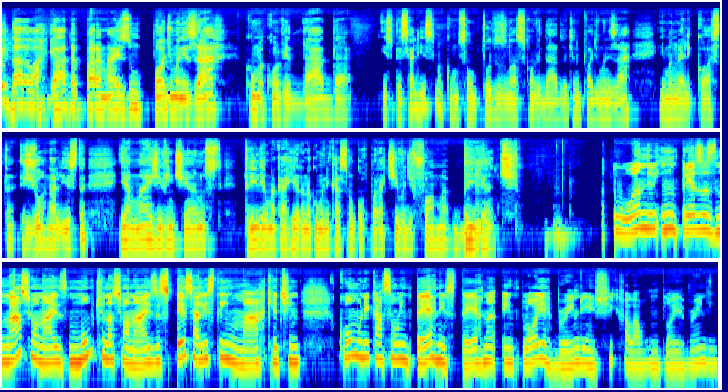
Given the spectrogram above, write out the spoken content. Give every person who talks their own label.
Speaker 1: Foi dada largada para mais um Pode Humanizar com uma convidada especialíssima, como são todos os nossos convidados aqui no Pode Humanizar, Emanuele Costa, jornalista, e há mais de 20 anos trilha uma carreira na comunicação corporativa de forma brilhante.
Speaker 2: Atuando em empresas nacionais, multinacionais, especialista em marketing, comunicação interna e externa, employer branding, é chique falar employer branding,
